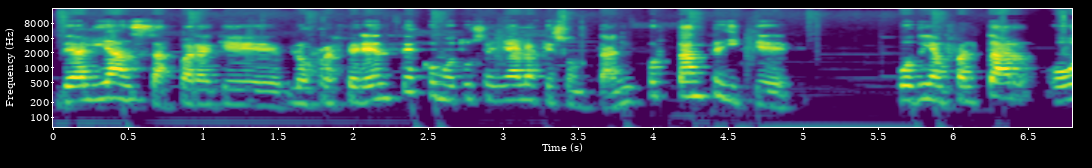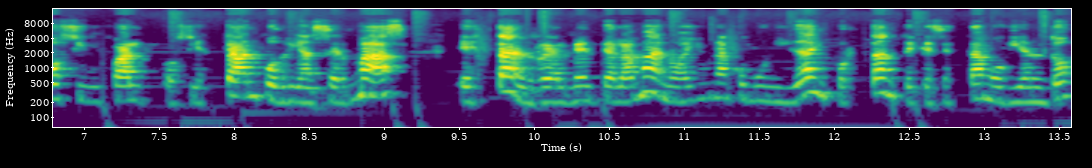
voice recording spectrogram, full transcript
de alianzas para que los referentes, como tú señalas, que son tan importantes y que podrían faltar o si, fal o si están, podrían ser más, están realmente a la mano. Hay una comunidad importante que se está moviendo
